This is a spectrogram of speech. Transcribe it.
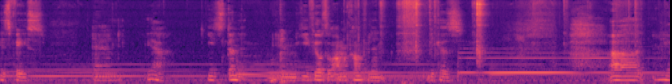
his face, and yeah, he's done it, and he feels a lot more confident because, uh, yeah,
